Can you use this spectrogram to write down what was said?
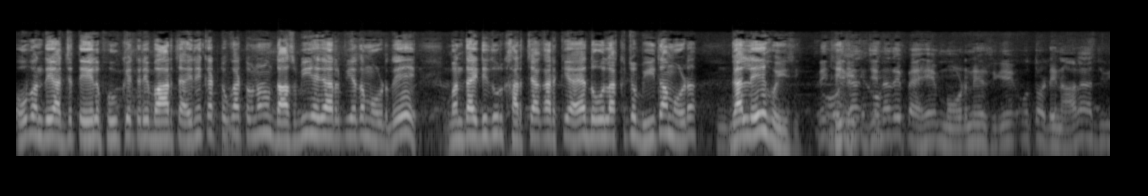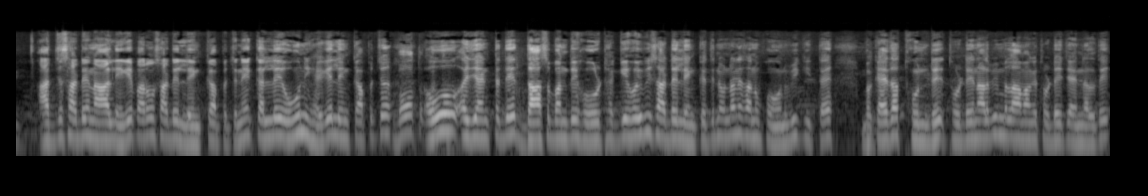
ਉਹ ਬੰਦੇ ਅੱਜ ਤੇਲ ਫੂਕ ਕੇ ਤੇਰੇ ਬਾਹਰ 'ਚ ਆਏ ਨੇ ਘੱਟੋ ਘੱਟ ਉਹਨਾਂ ਨੂੰ 10 ਹਜ਼ਾਰ ਰੁਪਏ ਤਾਂ ਮੋੜ ਦੇ। ਬੰਦਾ ਏਡੀ ਦੂਰ ਖਰਚਾ ਕਰਕੇ ਆਇਆ 2 ਲੱਖ ਚੋਂ 20 ਤਾਂ ਮੋੜ। ਗੱਲ ਇਹ ਹੋਈ ਸੀ। ਜਿਨ੍ਹਾਂ- ਜਿਨ੍ਹਾਂ ਦੇ ਪੈਸੇ ਮੋੜਨੇ ਸੀਗੇ ਉਹ ਤੁਹਾਡੇ ਨਾਲ ਆ ਅੱਜ ਵੀ? ਅੱਜ ਸਾਡੇ ਨਾਲ ਨਹੀਂ ਹੈਗੇ ਪਰ ਉਹ ਸਾਡੇ ਲਿੰਕ ਅਪ 'ਚ ਨੇ। ਇਕੱਲੇ ਉਹ ਨਹੀਂ ਹੈਗੇ ਲਿੰਕ ਅਪ 'ਚ। ਉਹ ਏਜੰਟ ਦੇ 10 ਬੰਦੇ ਹੋਰ ਠੱਗੇ ਹੋਏ ਵੀ ਸਾਡੇ ਲਿੰਕ 'ਚ ਨੇ। ਉਹਨਾਂ ਨੇ ਸਾਨੂੰ ਫੋਨ ਵੀ ਕੀਤਾ ਹੈ। ਬਕਾਇਦਾ ਤੁਹਾਡੇ ਤੁਹਾਡੇ ਨਾਲ ਵੀ ਮਿਲਾਵਾਂਗੇ ਤੁਹਾਡੇ ਚੈਨਲ ਤੇ।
